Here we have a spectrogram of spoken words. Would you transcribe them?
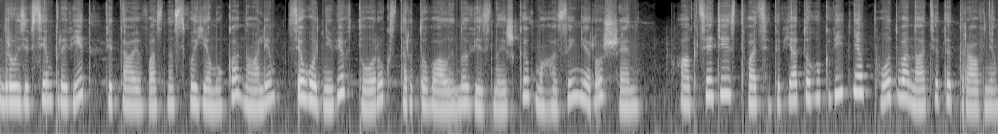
Друзі, всім привіт! Вітаю вас на своєму каналі. Сьогодні вівторок стартували нові знижки в магазині Рошен. Акція діє з 29 квітня по 12 травня,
